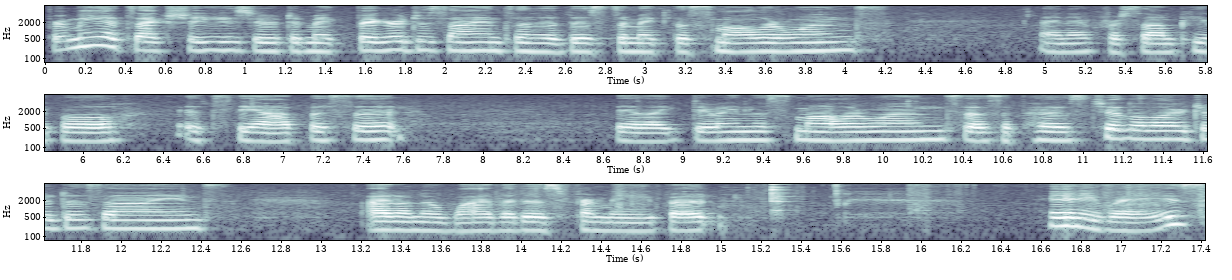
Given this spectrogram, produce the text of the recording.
For me it's actually easier to make bigger designs than it is to make the smaller ones. I know for some people it's the opposite. They like doing the smaller ones as opposed to the larger designs. I don't know why that is for me, but anyways,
